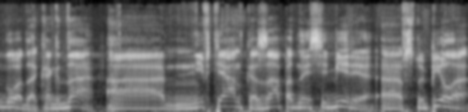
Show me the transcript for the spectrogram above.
года, когда э, нефтянка Западной Сибири э, вступила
